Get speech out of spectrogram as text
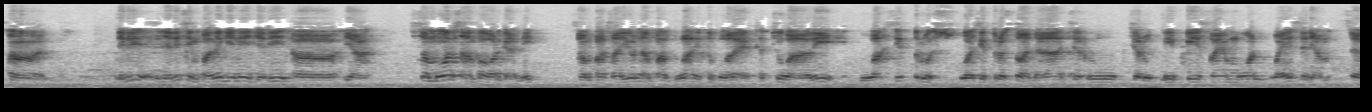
Eh, jadi jadi simpelnya gini jadi eh, ya semua sampah organik sampah sayur sampah buah itu boleh kecuali buah sitrus buah sitrus itu adalah jeruk jeruk nipis lemon pokoknya sejam se,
